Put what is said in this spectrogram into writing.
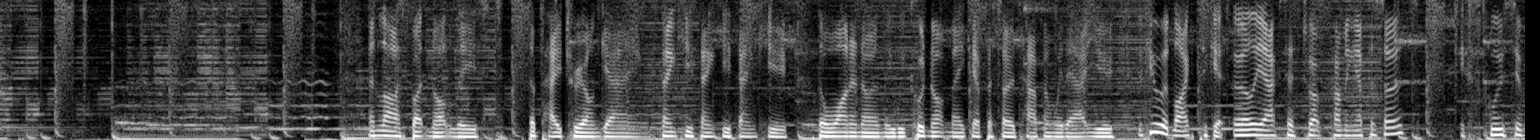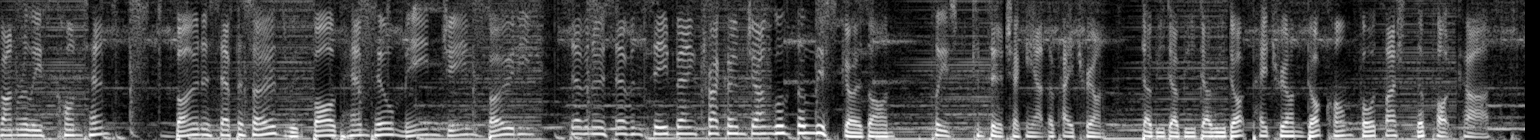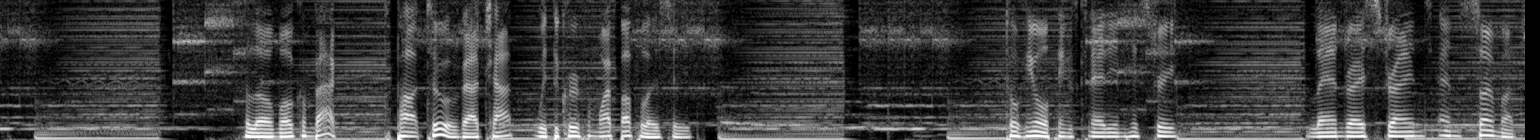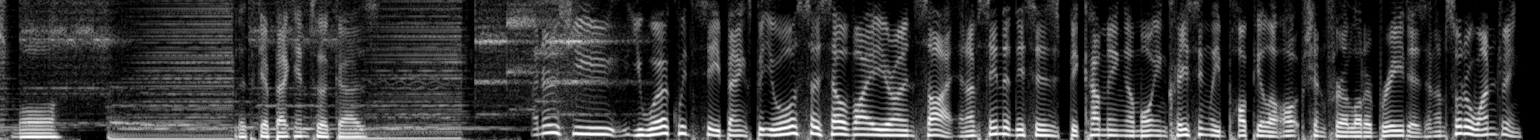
And last but not least, the Patreon gang. Thank you, thank you, thank you. The one and only. We could not make episodes happen without you. If you would like to get early access to upcoming episodes, exclusive unreleased content, bonus episodes with Bob Hemphill, Mean Gene, Bodhi, 707 Seed Bank, Trichome Jungles, the list goes on. Please consider checking out the Patreon www.patreon.com forward slash the podcast. Hello and welcome back to part two of our chat with the crew from White Buffalo Seeds. Talking all things Canadian history, landrace strains, and so much more. Let's get back into it, guys. I notice you you work with seed banks, but you also sell via your own site, and I've seen that this is becoming a more increasingly popular option for a lot of breeders. And I'm sort of wondering,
